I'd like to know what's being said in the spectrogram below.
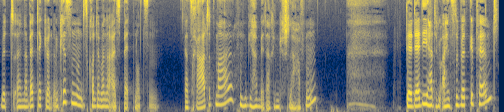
mit einer Bettdecke und einem Kissen und das konnte man dann als Bett nutzen. Jetzt ratet mal, wie haben wir darin geschlafen? Der Daddy hat im Einzelbett gepennt.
